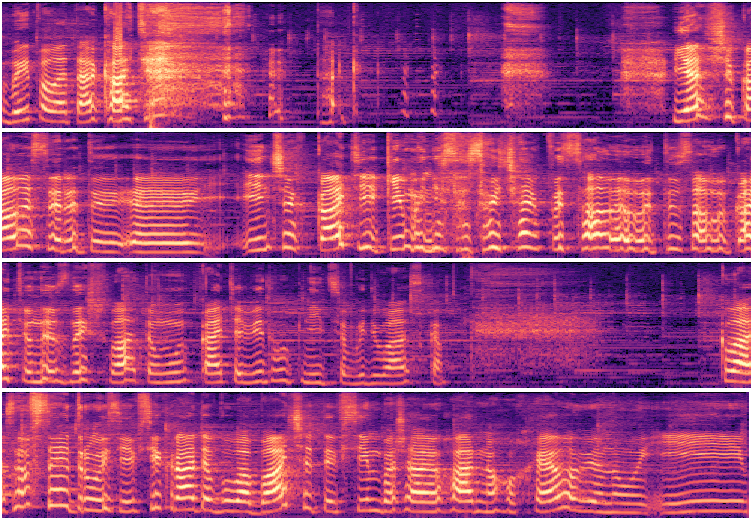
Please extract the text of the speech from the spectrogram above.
Випала та Катя. Я шукала серед е, інших Каті, які мені зазвичай писали, але ту саму Катю не знайшла, тому Катя, відгукніться, будь ласка. Клас, ну все, друзі, всіх рада була бачити. Всім бажаю гарного Хеллоуіну і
